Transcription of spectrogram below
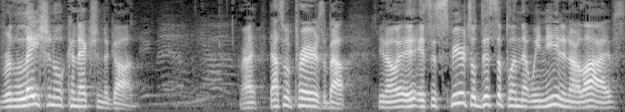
relational connection to God. Right? That's what prayer is about. You know, it, it's a spiritual discipline that we need in our lives,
